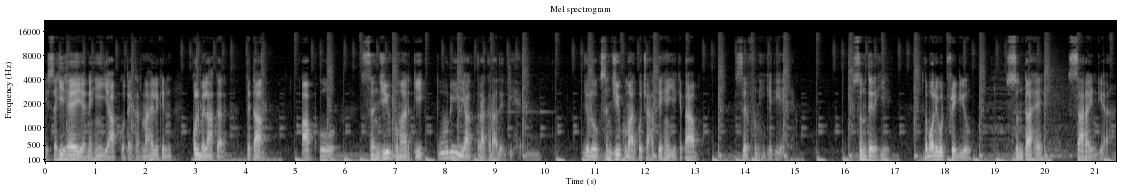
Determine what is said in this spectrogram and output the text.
ये सही है या नहीं, ये आपको तय करना है, लेकिन कुल मिलाकर किताब आपको संजीव कुमार की एक पूरी यात्रा करा देती है। जो लोग संजीव कुमार को चाहते हैं, ये किताब सिर्फ़ उन्हीं के लिए है। सुनते रहिए द बॉलीवुड रेडियो। सुनता है सारा इंडिया।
